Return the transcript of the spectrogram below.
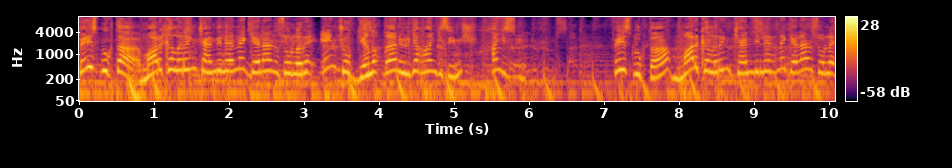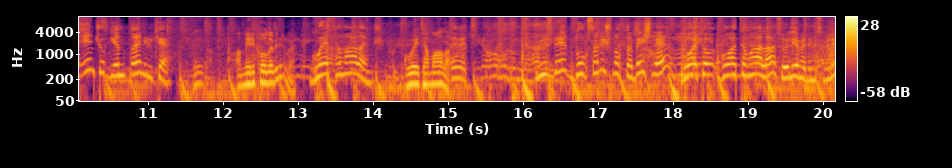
Facebook'ta markaların kendilerine gelen soruları en çok yanıtlayan ülke hangisiymiş? Hangisi? Facebook'ta markaların kendilerine gelen soruları en çok yanıtlayan ülke Amerika olabilir mi? Guatemala'ymış. Guatemala. Evet. Yüzde 93.5 ile Guato- Guatemala söyleyemedim ismini.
